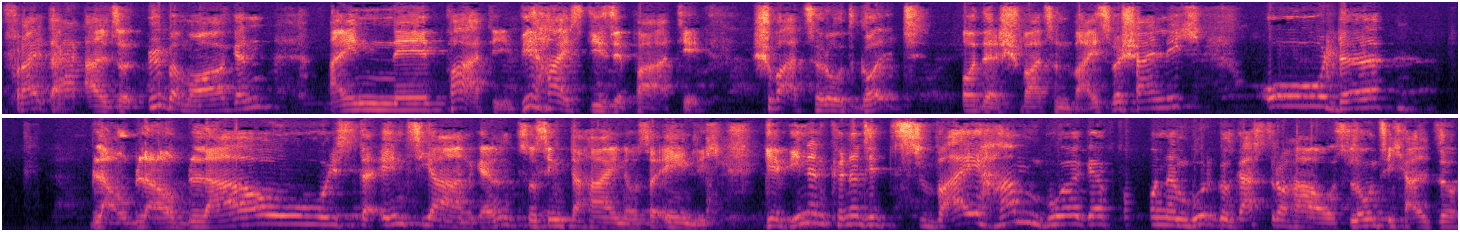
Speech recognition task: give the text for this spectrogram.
Freitag, also übermorgen, eine Party. Wie heißt diese Party? Schwarz-Rot-Gold oder Schwarz und Weiß wahrscheinlich oder Blau, Blau, Blau ist der Enzian, gell? So singt der Heino, so ähnlich. Gewinnen können Sie zwei Hamburger von Hamburger Gastrohaus. Lohnt sich also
